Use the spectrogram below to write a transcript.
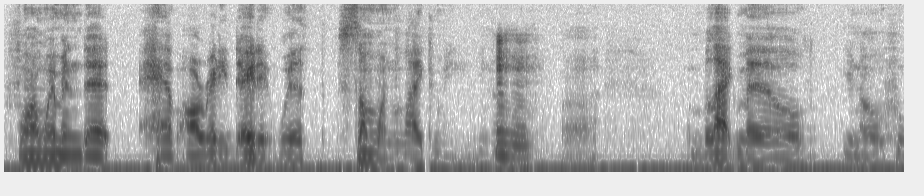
foreign women that have already dated with someone like me, you know, Mm-hmm. uh, black male, you know, who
